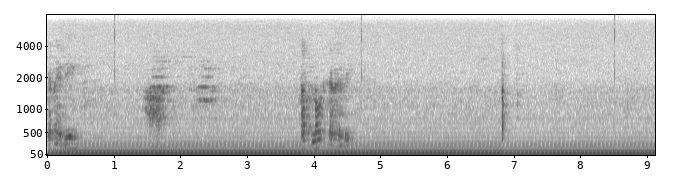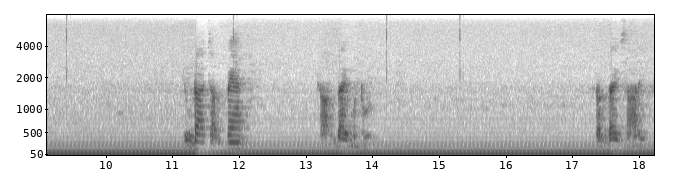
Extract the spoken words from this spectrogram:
cái này đi. À. tắt nốt cái này đi. Chúng ta chọn pen. Chọn đây một nút. Chọn đây xóa đi.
